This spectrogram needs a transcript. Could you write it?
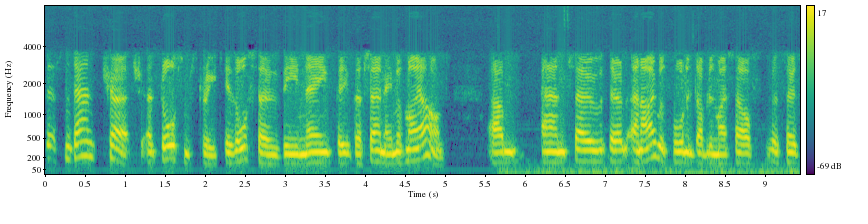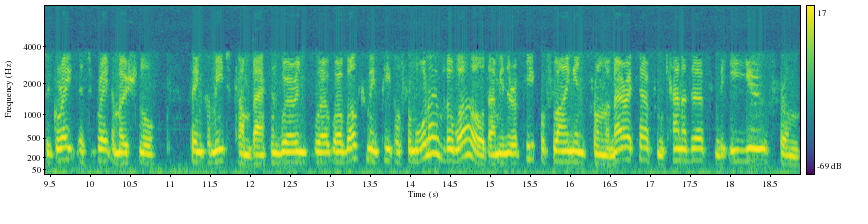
the St Anne's Church at Dawson Street is also the name, the, the surname of my aunt. Um, and so, there, and I was born in Dublin myself, so it's a great, it's a great emotional thing for me to come back. And we're, in, we're, we're welcoming people from all over the world. I mean, there are people flying in from America, from Canada, from the EU, from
